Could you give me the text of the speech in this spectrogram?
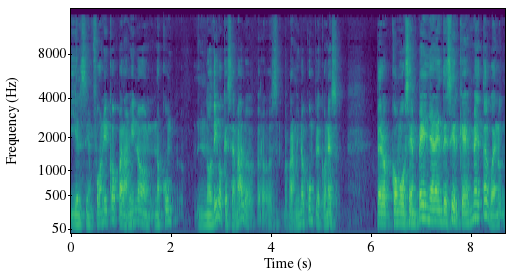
y, el sinfónico para mí no, no cumple. No digo que sea malo, pero para mí no cumple con eso. Pero como se empeñan en decir que es metal, bueno,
